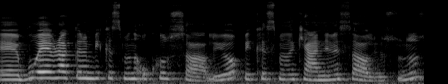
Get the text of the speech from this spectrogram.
E, bu evrakların bir kısmını okul sağlıyor, bir kısmını kendiniz sağlıyorsunuz.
